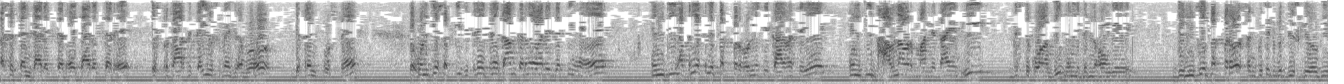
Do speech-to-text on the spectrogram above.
असिस्टेंट डायरेक्टर है डायरेक्टर है, इस प्रकार से कई उसमें जो है वो डिफरेंट पोस्ट है। तो उनके सबकी जितने, इतने काम करने वाले व्यक्ति हैं, इनकी अपने अपने पद पर होने के कारण से उनकी भावना और मान्यताएँ भी, दृष्टिकोण भी भिन्न भिन्न होंगे। जो नीचे पद पर हो, संकुचित बुद्धि उसकी होगी।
